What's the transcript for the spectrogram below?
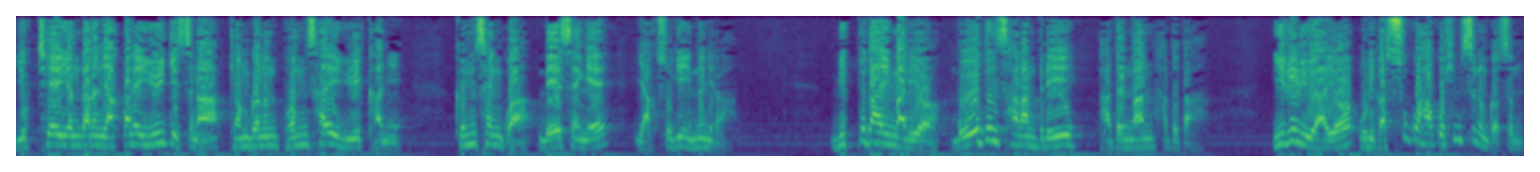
육체의 연단은 약간의 유익이 있으나 경건은 범사에 유익하니 금생과 내생에 약속이 있느니라. 미쁘다 이 말이여 모든 사람들이 받을만 하도다. 이를 위하여 우리가 수고하고 힘쓰는 것은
